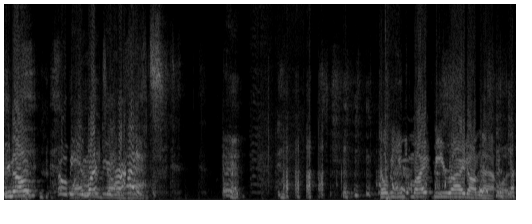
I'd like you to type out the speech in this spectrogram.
you know, Toby, Why you might be right. Toby, you might be right on that one.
